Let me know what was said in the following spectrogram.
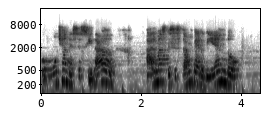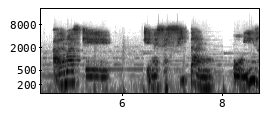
mucha necesidad, almas que se están perdiendo, almas que, que necesitan oír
